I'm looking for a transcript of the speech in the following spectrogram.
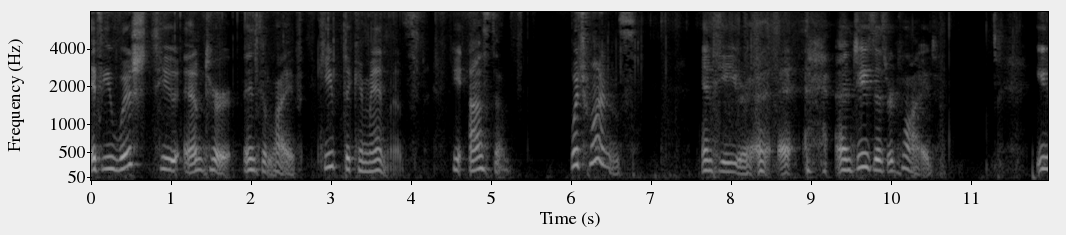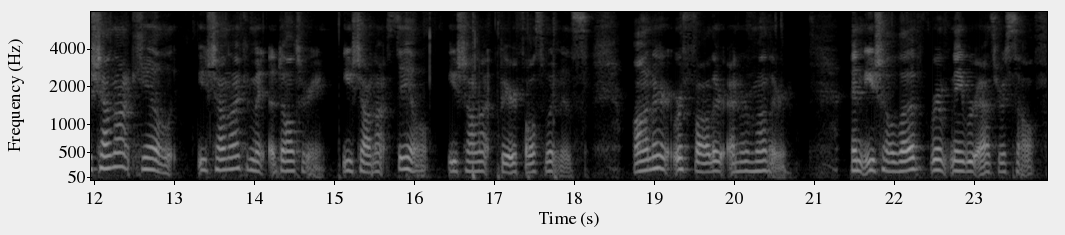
If you wish to enter into life, keep the commandments. He asked them, Which ones? And he uh, uh, and Jesus replied, You shall not kill, you shall not commit adultery, you shall not steal, you shall not bear false witness, honor your father and your mother, and you shall love your neighbor as yourself.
